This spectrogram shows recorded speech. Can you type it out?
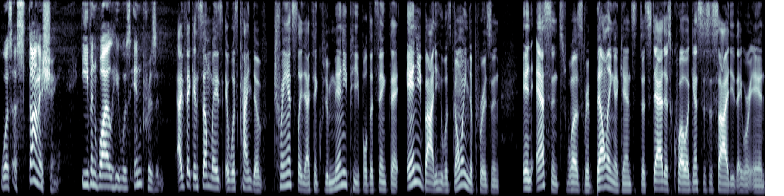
was astonishing, even while he was in prison. I think in some ways it was kind of translated, I think, for many people to think that anybody who was going to prison, in essence, was rebelling against the status quo, against the society they were in,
